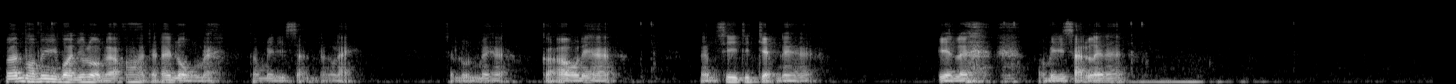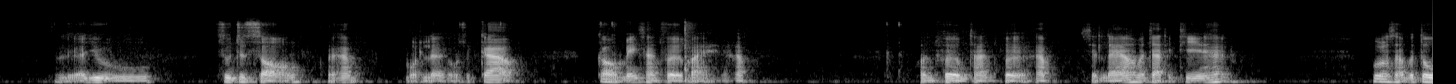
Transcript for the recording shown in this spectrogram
เพราะฉะนั้นพอไม่มีบอลยุโรปแล้วเขาอาจจะได้ลงนะต้งเมดิสันทั้งหลจะลุ้นไหมฮะ ก็เอาเนี่ยฮะแรมซี่ที่เจ็บเนี่ยฮะ เปลี่ยนเลย เอาเมดิสันเลยนะเหลืออยู่ 0.2 นะครับ หมดเลย 6.9 ก็ make transfer ไปนะครับ confirm transfer ครับ เสร็จแล้วมาจัดอีกทีนะฮะ ผู้รักษาประตู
